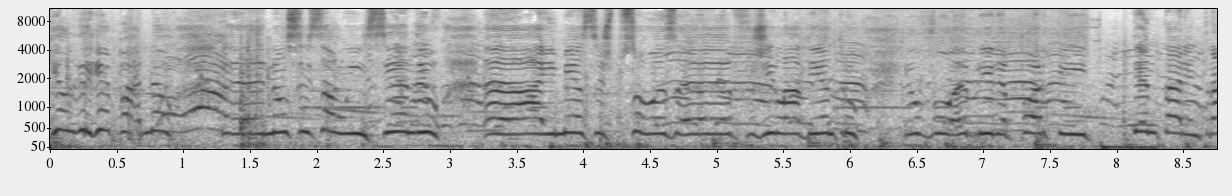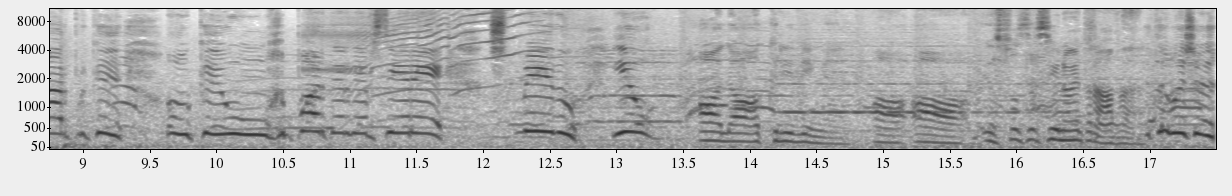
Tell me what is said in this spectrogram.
que alegria, pá. Não, eh, não sei se há um incêndio. ah, há imensas pessoas a fugir lá dentro. Eu vou abrir a porta e tentar entrar porque o que um repórter deve ser é destemido. Eu. Olha, ó, queridinha, ó, ó, eu se fosse assim não entrava. Então, mas, eh,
